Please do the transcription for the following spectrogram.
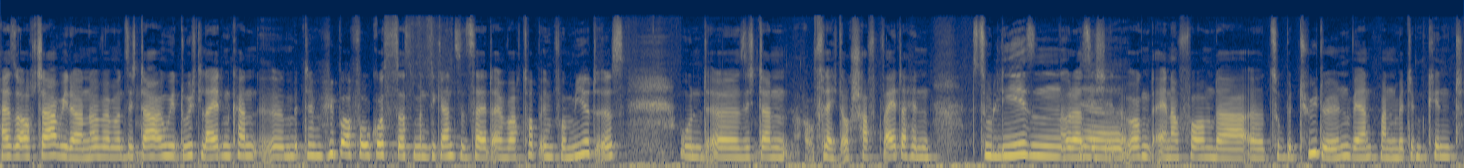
Also auch da wieder, ne, wenn man sich da irgendwie durchleiten kann äh, mit dem Hyperfokus, dass man die ganze Zeit einfach top informiert ist und äh, sich dann vielleicht auch schafft, weiterhin zu lesen oder sich in irgendeiner Form da äh, zu betüdeln, während man mit dem Kind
